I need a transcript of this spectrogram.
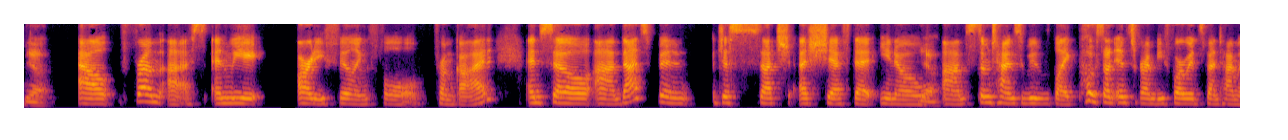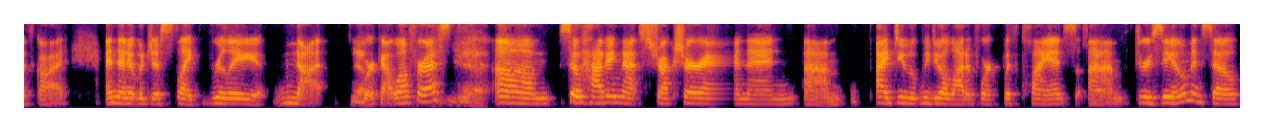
yeah. out from us and we already feeling full from God. And so um, that's been just such a shift that you know yeah. um, sometimes we would like post on instagram before we'd spend time with god and then it would just like really not yeah. work out well for us yeah um so having that structure and then um i do we do a lot of work with clients um through zoom and so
